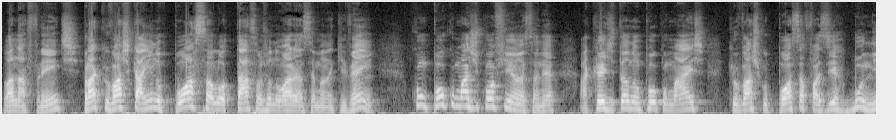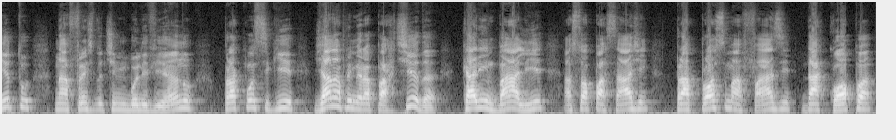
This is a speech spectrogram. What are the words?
lá na frente, para que o Vascaíno possa lotar São Januário na semana que vem com um pouco mais de confiança, né? Acreditando um pouco mais que o Vasco possa fazer bonito na frente do time boliviano para conseguir, já na primeira partida, carimbar ali a sua passagem para a próxima fase da Copa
